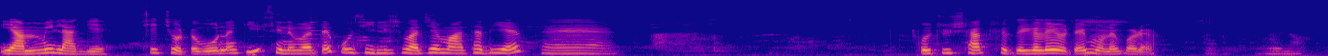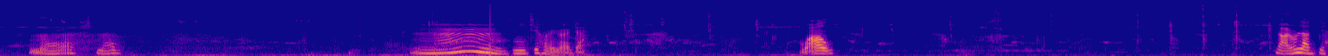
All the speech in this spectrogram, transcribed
ইয়াম্মি লাগে। সেই ছোট বউ নাকি সিনেমাতে কচি ইলিশ মাছের মাথা দিয়ে হ্যাঁ। কচুর শাক খেতে গেলে ওটাই মনে পড়ে। হুম নিচে হয় না এটা ওয়াও। দারুণ লাগছে।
